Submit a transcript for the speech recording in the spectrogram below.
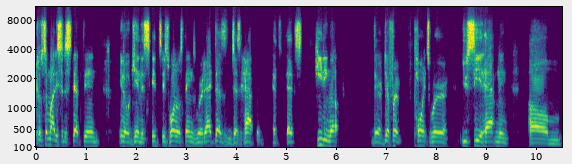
you know, somebody should have stepped in. You know, again, it's it's it's one of those things where that doesn't just happen. That's that's heating up there are different points where you see it happening. Um,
